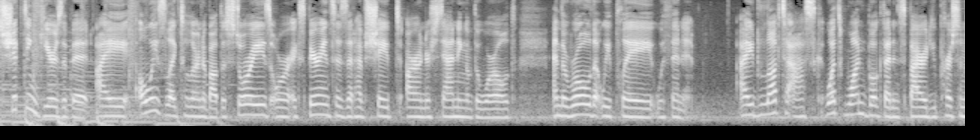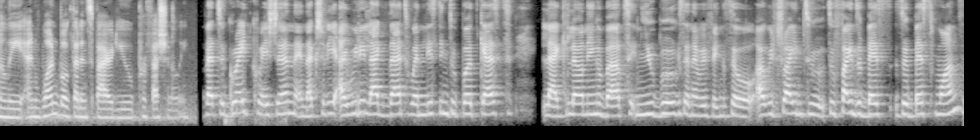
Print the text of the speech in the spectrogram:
Shifting gears a bit, I always like to learn about the stories or experiences that have shaped our understanding of the world and the role that we play within it. I'd love to ask what's one book that inspired you personally and one book that inspired you professionally? That's a great question. And actually, I really like that when listening to podcasts, like learning about new books and everything. So I will try to, to find the best, the best ones.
